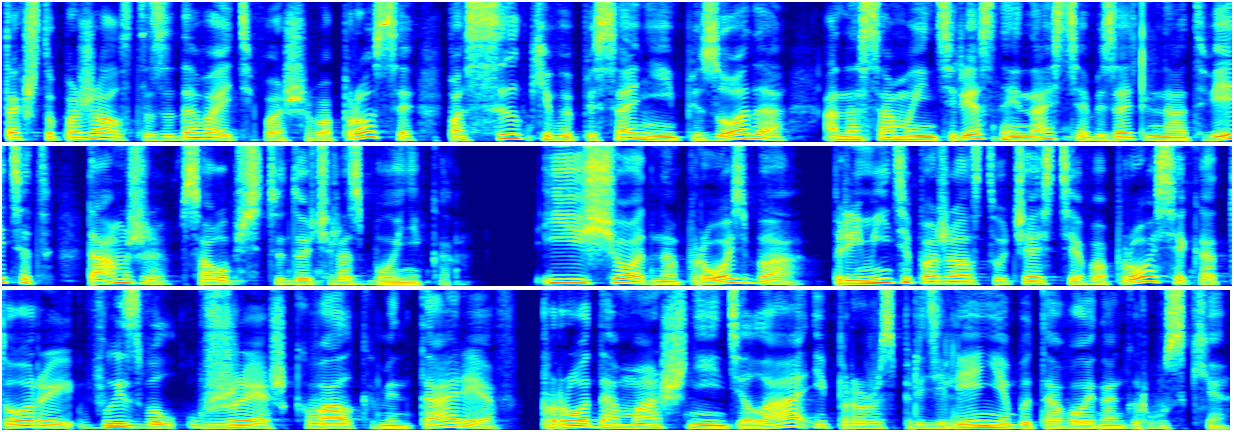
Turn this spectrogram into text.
Так что, пожалуйста, задавайте ваши вопросы по ссылке в описании эпизода, а на самые интересные Настя обязательно ответит там же, в сообществе «Дочь разбойника». И еще одна просьба. Примите, пожалуйста, участие в вопросе, который вызвал уже шквал комментариев про домашние дела и про распределение бытовой нагрузки.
